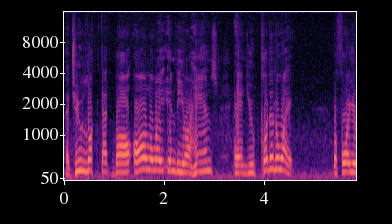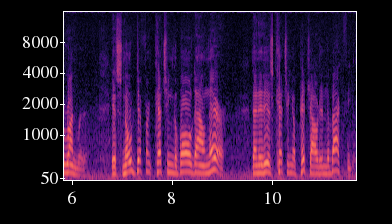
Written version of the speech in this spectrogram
that you look that ball all the way into your hands and you put it away before you run with it. It's no different catching the ball down there than it is catching a pitch out in the backfield.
